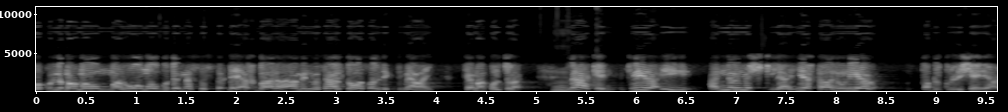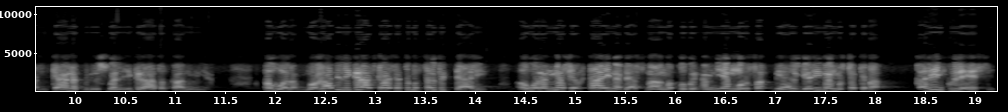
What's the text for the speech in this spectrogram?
وكل ما هو موجود الناس تستقي أخبارها من وسائل التواصل الاجتماعي كما قلت لك. لكن في رأيي أن المشكلة هي قانونية قبل كل شيء يعني كانت بالنسبة للإجراءات القانونية. أولا وهذه الإجراءات كانت تتمثل في التالي اولا نشر قائمة بأسماء المطلوبين امنيا مرفق بها الجريمه المرتكبة قرين كل اسم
